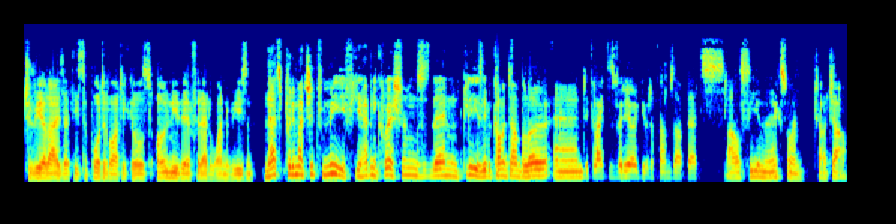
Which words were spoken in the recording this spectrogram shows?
to realize that these supportive articles are only there for that one reason. And that's pretty much it for me. If you have any questions, then please leave a comment down below. And if you like this video, give it a thumbs up. That's I'll see you in the next one. Ciao, ciao.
